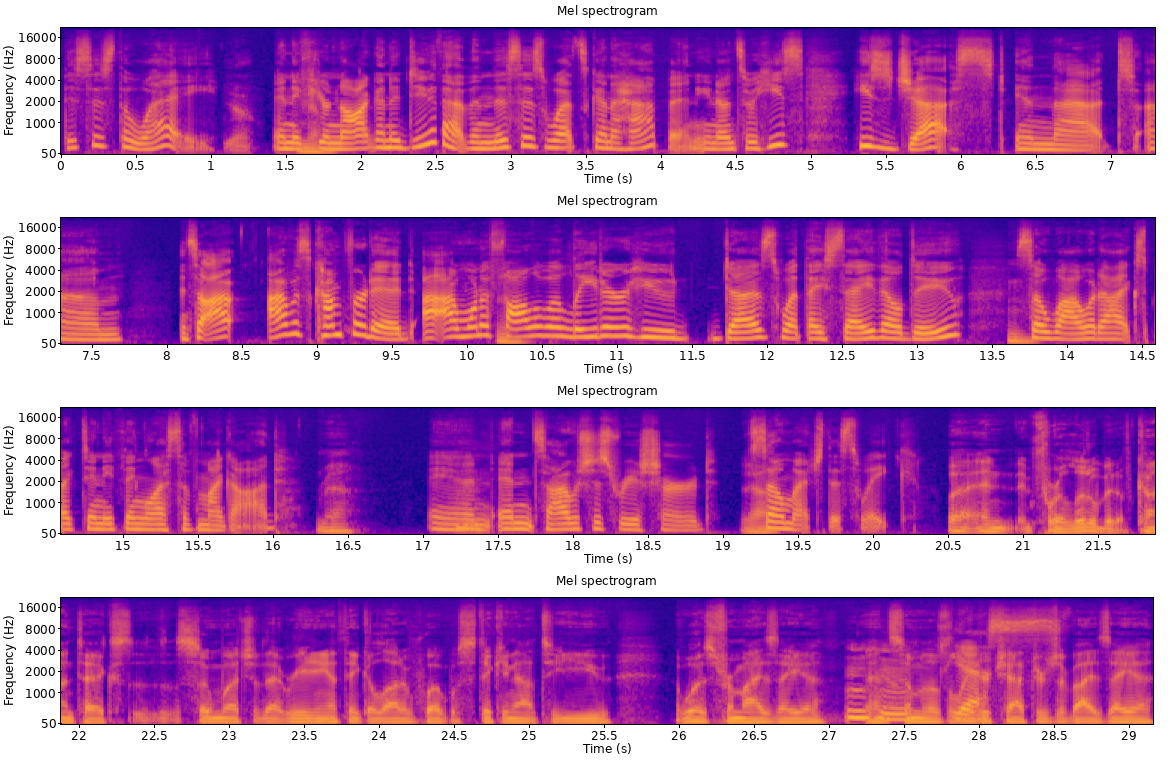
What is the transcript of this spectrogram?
this is the way. Yeah. and if you're not going to do that then this is what's going to happen you know? And so he's he's just in that um and so i i was comforted. I, I want to follow a leader who does what they say they'll do so why would i expect anything less of my god? Yeah. and and so i was just reassured Yeah. so much this week Well, and for a little bit of context, so much of that reading, I think a lot of what was sticking out to you was from Isaiah and mm-hmm. some of those later Yes. chapters of Isaiah.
